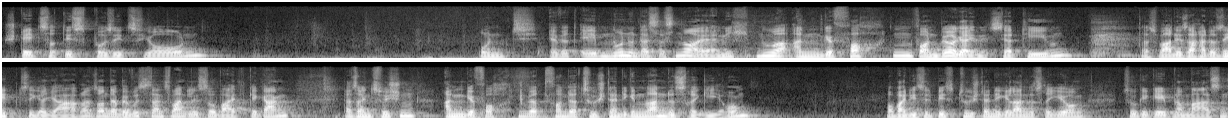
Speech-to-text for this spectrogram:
steht zur Disposition und er wird eben nun, und das ist Neue, nicht nur angefochten von Bürgerinitiativen, das war die Sache der 70er Jahre, sondern der Bewusstseinswandel ist so weit gegangen, dass er inzwischen angefochten wird von der zuständigen Landesregierung, wobei diese bis zuständige Landesregierung zugegebenermaßen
